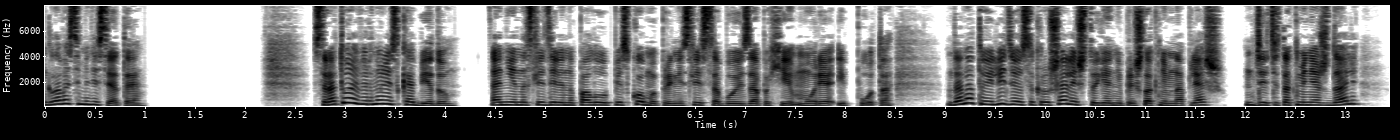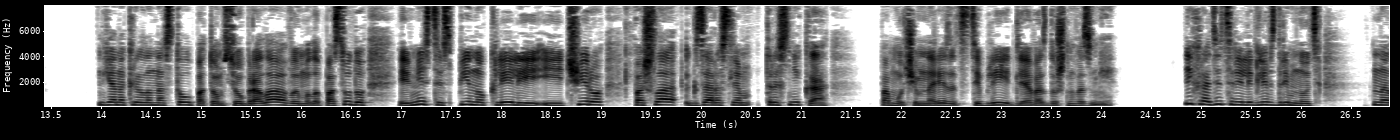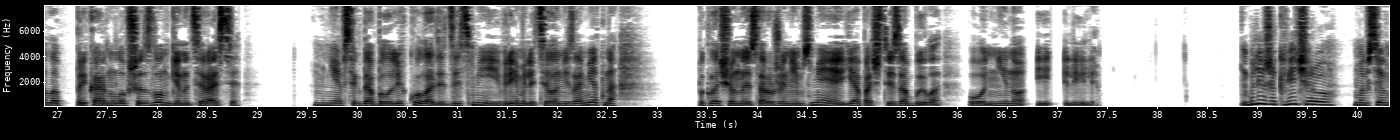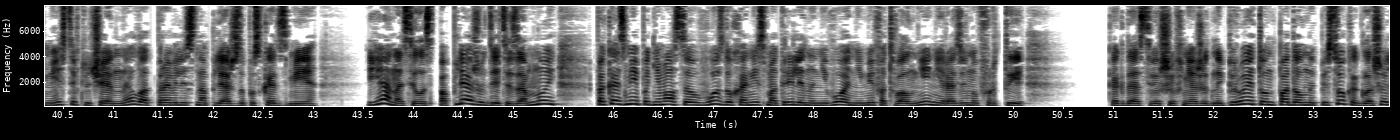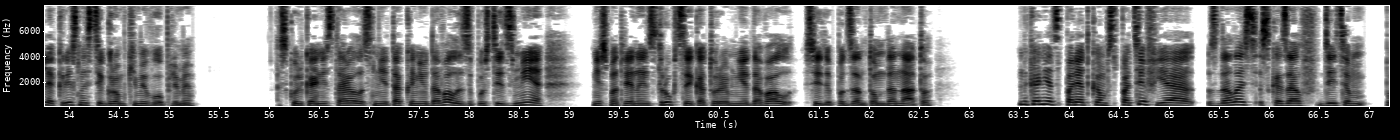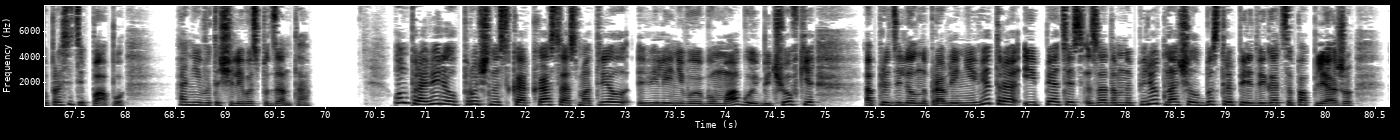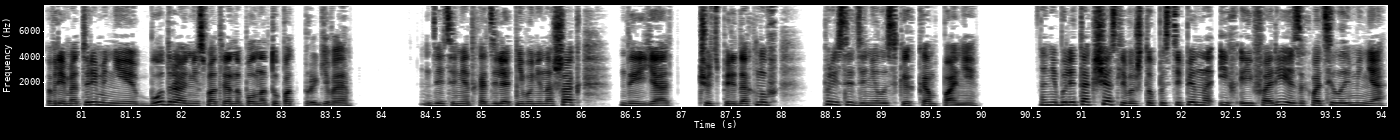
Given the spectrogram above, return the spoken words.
Глава 70. Саратора вернулись к обеду. Они наследили на полу песком и принесли с собой запахи моря и пота. Донату и Лидию сокрушались, что я не пришла к ним на пляж. Дети так меня ждали. Я накрыла на стол, потом все убрала, вымыла посуду и вместе с Пино, Клели и Чиро пошла к зарослям тростника, помочь им нарезать стеблей для воздушного змея. Их родители легли вздремнуть. Нелла прикорнула в шезлонге на террасе. Мне всегда было легко ладить с детьми, и время летело незаметно. Поглощенная сооружением змея, я почти забыла о Нино и Лиле. Ближе к вечеру мы все вместе, включая Неллу, отправились на пляж запускать змея. Я носилась по пляжу, дети за мной. Пока змей поднимался в воздух, они смотрели на него, онемев от волнения, разинув рты. Когда, совершив неожиданный пируэт, он падал на песок, оглашали окрестности громкими воплями. Сколько я ни старалась, мне так и не удавалось запустить змея, несмотря на инструкции, которые мне давал, сидя под зонтом Донату. Наконец, порядком вспотев, я сдалась, сказав детям «попросите папу». Они вытащили его из-под зонта. Он проверил прочность каркаса, осмотрел веленевую бумагу и бечевки, определил направление ветра и, пятясь задом наперед, начал быстро передвигаться по пляжу, время от времени бодро, несмотря на полноту, подпрыгивая. Дети не отходили от него ни на шаг, да и я, чуть передохнув, присоединилась к их компании. Они были так счастливы, что постепенно их эйфория захватила и меня.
